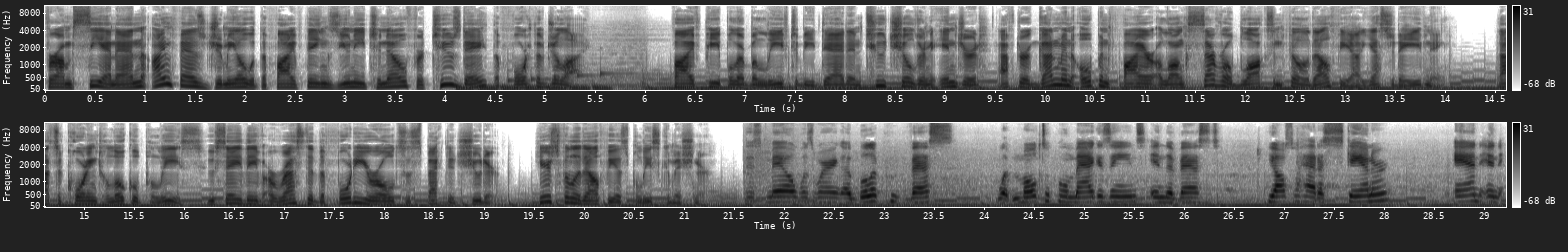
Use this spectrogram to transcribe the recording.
From CNN, I'm Fez Jamil with the five things you need to know for Tuesday, the 4th of July. Five people are believed to be dead and two children injured after a gunman opened fire along several blocks in Philadelphia yesterday evening. That's according to local police, who say they've arrested the 40 year old suspected shooter. Here's Philadelphia's police commissioner. This male was wearing a bulletproof vest with multiple magazines in the vest. He also had a scanner and an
